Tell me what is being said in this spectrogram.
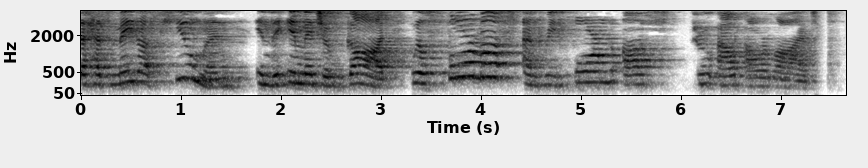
that has made us human in the image of God, will form us and reform us throughout our lives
